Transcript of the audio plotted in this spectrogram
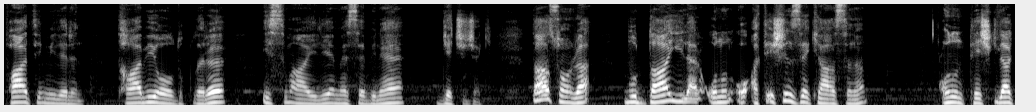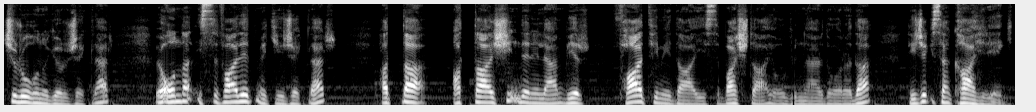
Fatimilerin tabi oldukları İsmailiye mezhebine geçecek. Daha sonra bu dahiler onun o ateşin zekasını, onun teşkilatçı ruhunu görecekler ve ondan istifade etmek yiyecekler. Hatta Attaşin denilen bir Fatimi dahisi, baş dahi o günlerde orada. Diyecek ki sen Kahire'ye git.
